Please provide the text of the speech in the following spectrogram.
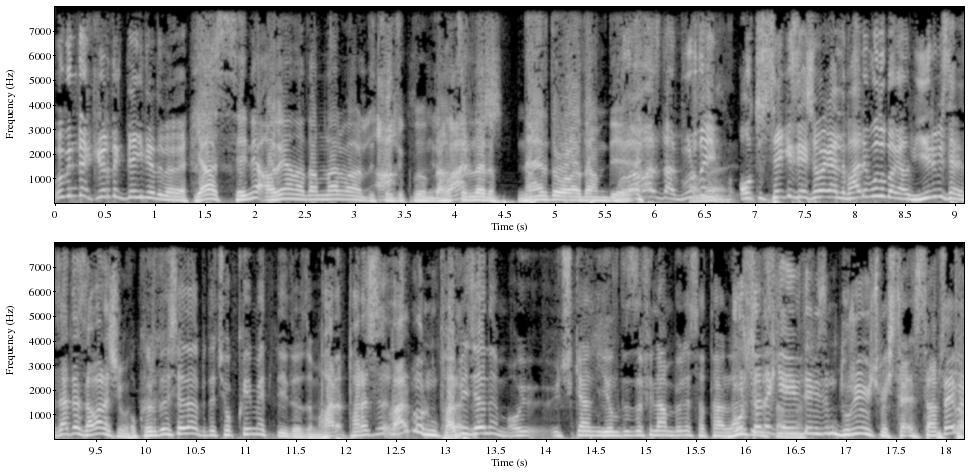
bugün de kırdık diye gidiyordum eve. Ya seni arayan adamlar vardı Aa, çocukluğumda vardır. hatırlarım. Nerede o adam diye. Bulamazlar. Buradayım. 38 yaşıma geldim. Hadi bulun bakalım. 20 sene. Zaten zaman aşımı. O kırdığın şeyler bir de çok kıymetliydi o zaman. Para- parası var mı onun? Para? Tabii canım o üçgen yıldızı falan böyle satarlar. Bursa'daki evde bizim duruyor 3-5 tane. Satayım mı?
